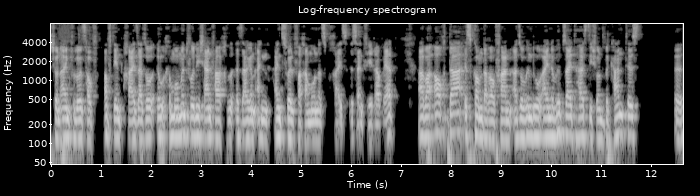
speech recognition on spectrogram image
schon Einfluss auf, auf den Preis. Also im, Moment würde ich einfach sagen, ein, ein zwölffacher Monatspreis ist ein fairer Wert. Aber auch da, es kommt darauf an. Also wenn du eine Webseite hast, die schon bekannt ist, äh,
